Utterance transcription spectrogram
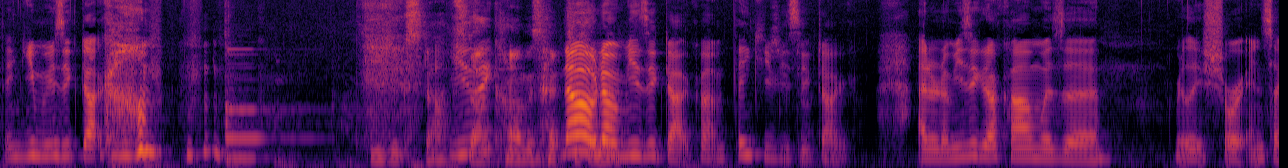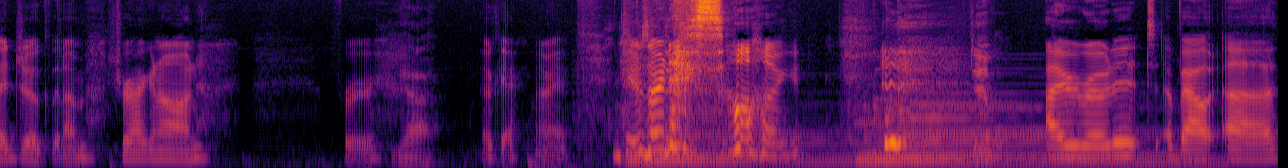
Thank you, music.com. Musicstops.com is that no, no, music.com. Thank you, music.com. I don't know. Music.com was a really short inside joke that I'm dragging on for. Yeah. Okay, all right. Here's our next song. Devil. I wrote it about uh,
